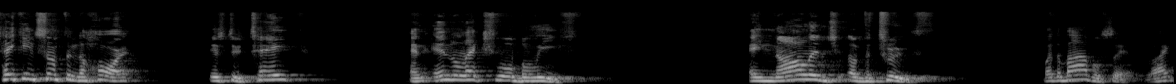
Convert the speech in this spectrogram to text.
taking something to heart is to take an intellectual belief, a knowledge of the truth, But the Bible says, right?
